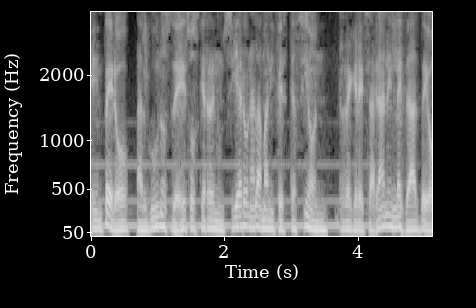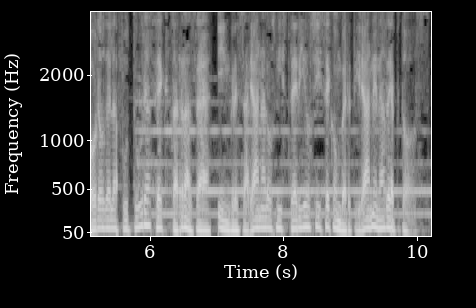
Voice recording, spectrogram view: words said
Empero, algunos de esos que renunciaron a la manifestación, regresarán en la edad de oro de la futura sexta raza, ingresarán a los misterios y se convertirán en adeptos.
